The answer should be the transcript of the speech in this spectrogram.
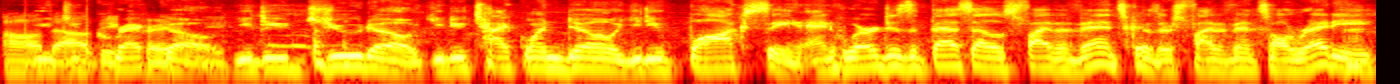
Oh, you do Greco, you do judo, you do taekwondo, you do boxing, and whoever does the best out of those five events, because there's five events already,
